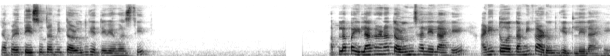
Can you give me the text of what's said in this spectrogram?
त्यामुळे ते सुद्धा मी तळून घेते व्यवस्थित. आपला पहिला घाणा तळून झालेला आहे आणि तो आता मी काढून घेतलेला आहे.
